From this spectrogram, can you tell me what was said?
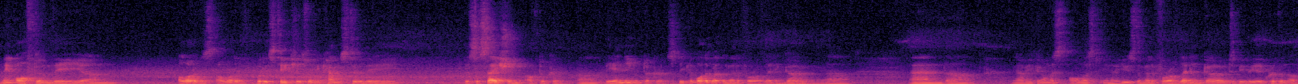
I mean, often the um, a lot of a lot of Buddhist teachers when it comes to the the cessation of dukkha, uh, the ending of dukkha, speak a lot about the metaphor of letting go, uh, and uh, you know you can almost almost you know use the metaphor of letting go to be the equivalent of,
